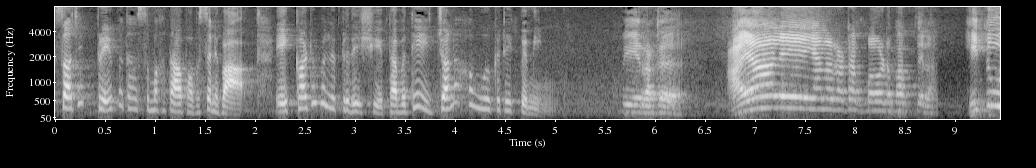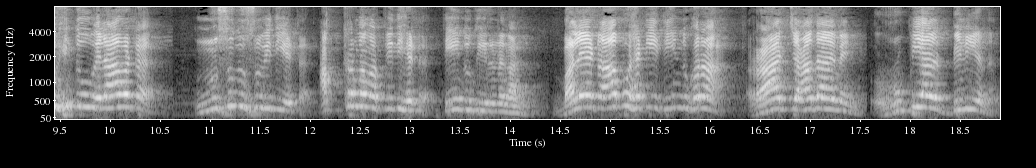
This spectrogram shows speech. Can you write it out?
සජිත් ප්‍රේමදාස මහතා පවසනවා. ඒ කඩුවල ප්‍රදේශයේ පැවති ජනහමුවකට එක්වෙමින්. අපේ රට අයාලේ යන රටක් බවට පත් වෙලා හිතූ හිතූ වෙලාවට නුසුදුසු විදියට අක්‍රමවත් විදිහට තීන්දුව తీරන ගන්න. බලයට ආපු හැටි තීන්දුව කරා රාජ්‍ය ආදායමෙන් රුපියල් බිලියන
